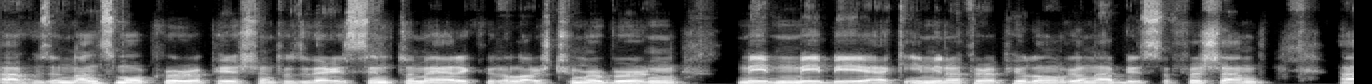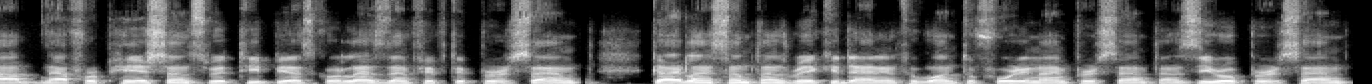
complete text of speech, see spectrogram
uh, who's a non-smoker, a patient who's very symptomatic with a large tumor burden, maybe maybe uh, immunotherapy alone will not be sufficient. Um, now, for patients with TPS score less than 50%, guidelines sometimes break it down into 1 to 49% and 0%.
